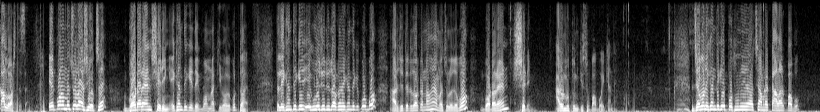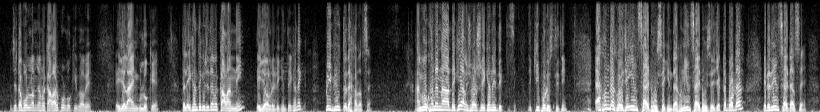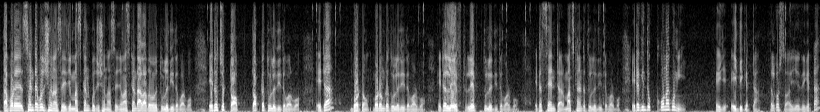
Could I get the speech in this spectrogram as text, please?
কালো আসতেছে। এরপর আমরা চলে আসি হচ্ছে বর্ডার অ্যান্ড শেডিং এখান থেকে দেখব আমরা কীভাবে করতে হয়। তাহলে এখান থেকে এগুলো যদি দরকার এখান থেকে করব। আর যদি এটা দরকার না হয়, আমরা চলে যাব বর্ডার অ্যান্ড শেডিং আরও নতুন কিছু পাবো এখানে। যেমন এখান থেকে প্রথমে হচ্ছে আমরা কালার পাবো। যেটা বললাম যে আমরা কালার করব কীভাবে, এই যে লাইনগুলোকে তাহলে এখান থেকে যদি আমি কালার নেই, এই যে অলরেডি কিন্তু এখানে প্রিভিউতে দেখা যাচ্ছে। আমি ওখানে না দেখে আমি সরাসরি এখানেই দেখতেছি যে কি পরিস্থিতি। এখন দেখো এই যে ইনসাইড হয়েছে কিন্তু, এখন ইনসাইড হয়েছে এই যে একটা বর্ডার এটার ইনসাইড আছে। তারপরে সেন্টার পজিশন আছে, এই যে মাঝখান পজিশন আছে। যে মাঝখানটা আলাদাভাবে তুলে দিতে পারব। এটা হচ্ছে টপ টপটা তুলে দিতে পারব। এটা বটম বটমটা তুলে দিতে পারব। এটা লেফট লেফট তুলে দিতে পারব। এটা সেন্টার মাঝখানটা তুলে দিতে পারব। এটা কিন্তু কোনাকুনি। এই যে, এই দিকেরটা। খেয়াল করছ? এই যে দিকেরটা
